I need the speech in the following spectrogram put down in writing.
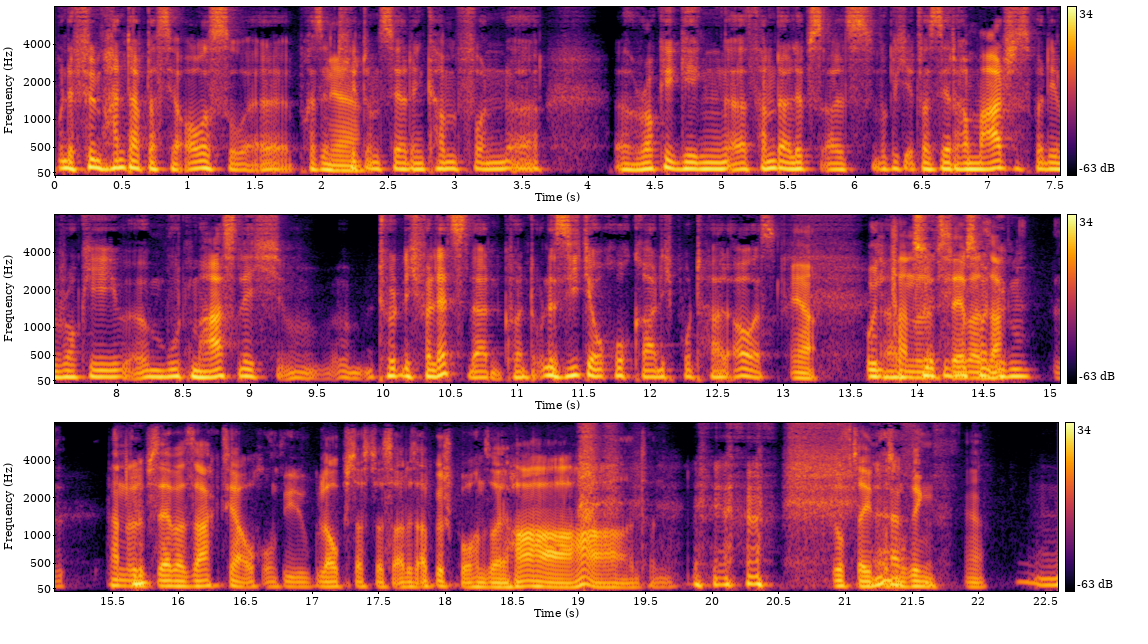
Und der Film handhabt das ja aus so, er präsentiert Ja. uns ja den Kampf von äh, äh, Rocky gegen äh, Thunderlips als wirklich etwas sehr Dramatisches, bei dem Rocky äh, mutmaßlich äh, tödlich verletzt werden könnte. Und es sieht ja auch hochgradig brutal aus. Ja. Und Äh, Thunderlips selber sagt, eben- Thunderlips selber sagt ja auch irgendwie, du glaubst, dass das alles abgesprochen sei. Ha, ha, ha. Und dann wirft er ihn aus dem Ja. Ring. Ja.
